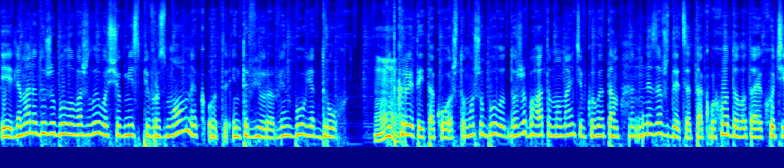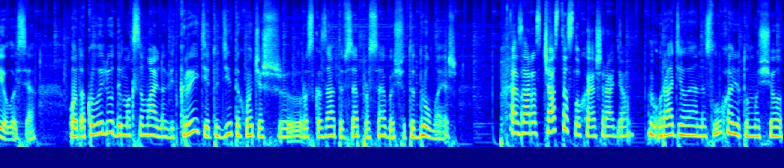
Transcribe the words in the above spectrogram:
І для мене дуже було важливо, щоб мій співрозмовник, от інтерв'юер, він був як друг М. відкритий також, тому що було дуже багато моментів, коли там не завжди це так виходило, так як хотілося. От, а коли люди максимально відкриті, тоді ти хочеш е, розказати все про себе, що ти думаєш. А зараз часто слухаєш радіо? Ну, радіо я не слухаю, тому що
